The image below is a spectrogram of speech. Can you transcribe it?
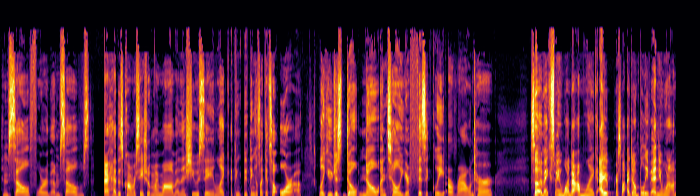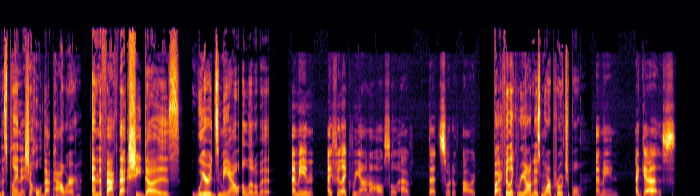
himself or themselves. I had this conversation with my mom, and then she was saying, like, I think they think it's like it's an aura. Like, you just don't know until you're physically around her. So it makes me wonder. I'm like, I first of all, I don't believe anyone on this planet should hold that power. And the fact that she does weirds me out a little bit. I mean, I feel like Rihanna also have that sort of power. But I feel like Rihanna is more approachable. I mean, I guess.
